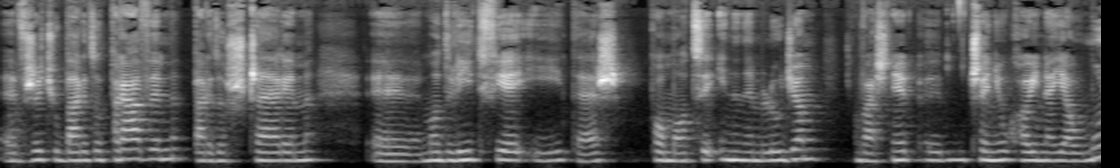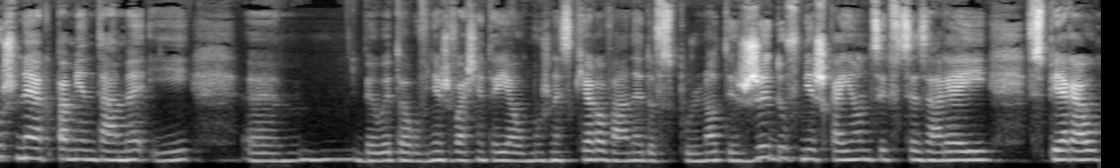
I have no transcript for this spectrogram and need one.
w życiu bardzo prawym, bardzo szczerym, y, modlitwie i też pomocy innym ludziom. Właśnie y, czynił hojne jałmużny, jak pamiętamy, i były to również właśnie te jałmużny skierowane do wspólnoty Żydów mieszkających w Cezarei. Wspierał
